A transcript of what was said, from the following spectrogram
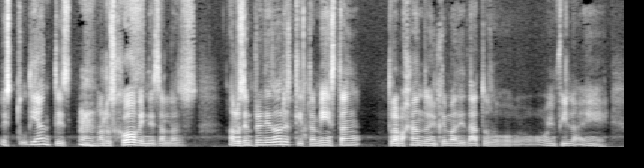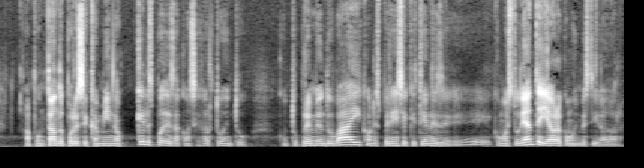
estudiantes, a los jóvenes, a los, a los emprendedores que también están trabajando en el tema de datos o, en fila, eh, apuntando por ese camino? ¿Qué les puedes aconsejar tú en tu, con tu premio en Dubai, con la experiencia que tienes eh, como estudiante y ahora como investigadora?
